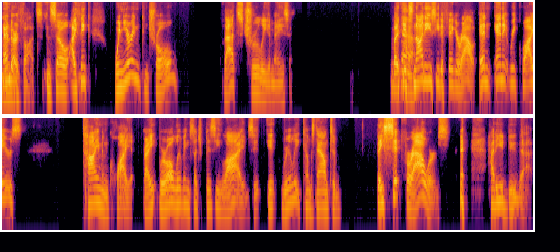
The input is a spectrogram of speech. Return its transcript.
and mm. our thoughts. And so I think when you're in control, that's truly amazing. But yeah. it's not easy to figure out. And and it requires time and quiet, right? We're all living such busy lives. It it really comes down to they sit for hours. How do you do that?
